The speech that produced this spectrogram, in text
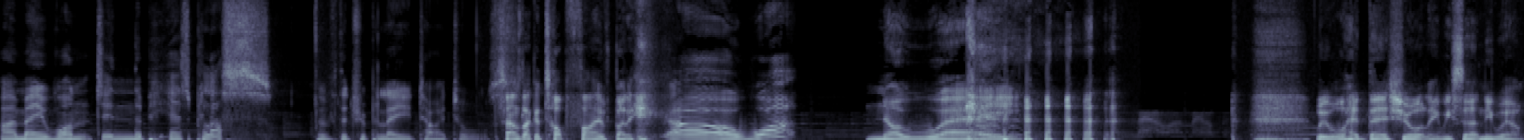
I may want in the PS Plus of the AAA titles. Sounds like a top five, buddy. Oh, what? No way. we will head there shortly. We certainly will.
